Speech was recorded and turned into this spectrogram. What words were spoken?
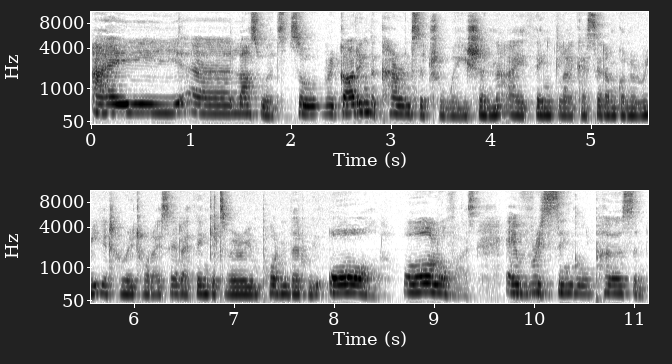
I uh, last words. So regarding the current situation, I think, like I said, I'm going to reiterate what I said. I think it's very important that we all, all of us, every single person,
